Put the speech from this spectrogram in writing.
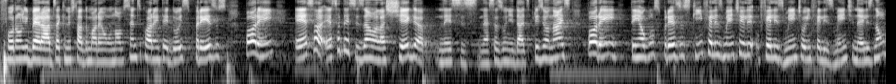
foram liberados aqui no estado do Maranhão 942 presos, porém essa, essa decisão ela chega nesses, nessas unidades prisionais, porém tem alguns presos que infelizmente, ele, felizmente ou infelizmente, né, eles não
